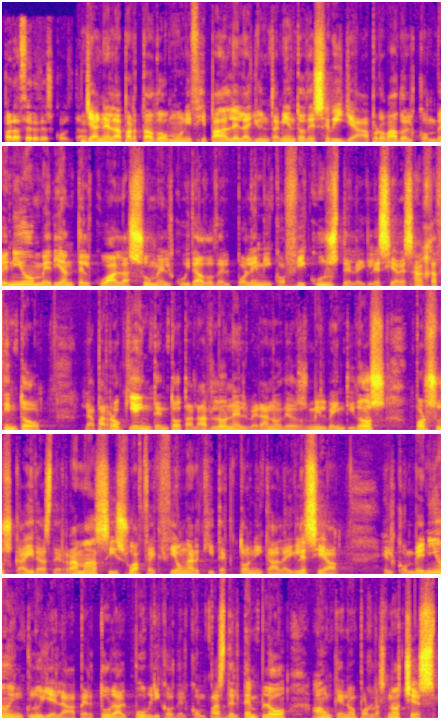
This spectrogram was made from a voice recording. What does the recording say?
para hacer de escolta. Ya en el apartado municipal, el Ayuntamiento de Sevilla ha aprobado el convenio mediante el cual asume el cuidado del polémico ficus de la iglesia de San Jacinto. La parroquia intentó talarlo en el verano de 2022 por sus caídas de ramas y su afección arquitectónica a la iglesia. El convenio incluye la apertura al público del compás del templo, aunque no por las noches.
